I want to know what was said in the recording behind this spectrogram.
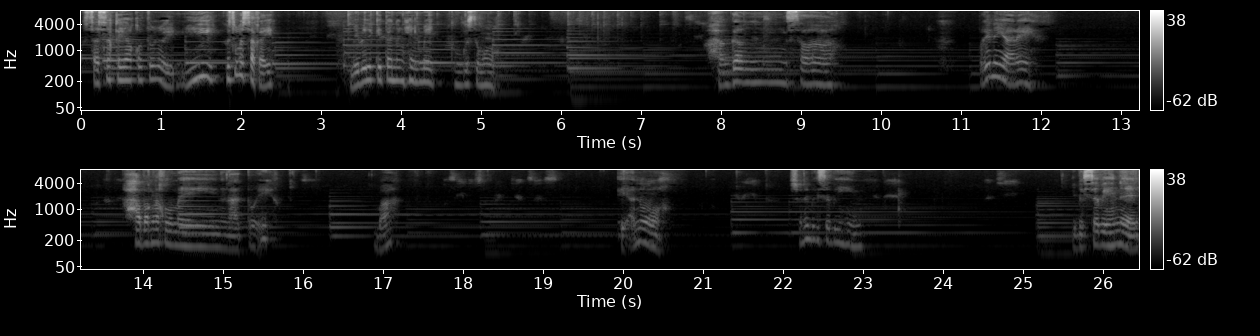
sasakay ako tuloy. Ih, gusto mo sakay? Bibili kita ng helmet kung gusto mo. Hanggang sa... Pag nangyari, habang ako may nalato eh. Ba? Eh ano? So, ano ibig sabihin? Ibig sabihin na eh,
